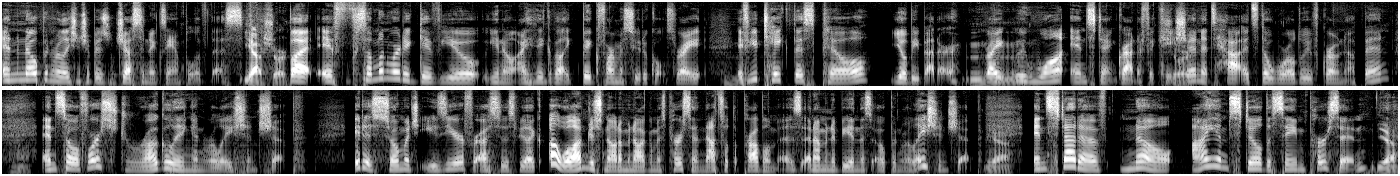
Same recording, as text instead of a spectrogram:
and an open relationship is just an example of this. Yeah, sure. But if someone were to give you, you know, I think about like big pharmaceuticals, right? If you take this pill, you'll be better, right? Mhm. We want instant gratification. It's how it's the world we've grown up in. Uh-huh. And so if we're struggling in relationship, it is so much easier for us to just be like, "Oh, well, I'm just not a monogamous person. That's what the problem is, and I'm going to be in this open relationship." yeah, Instead of, "No, I am still the same person." yeah,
